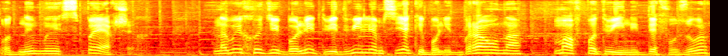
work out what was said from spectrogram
одними з перших. На виході боліт від Вільямс, як і боліт Брауна, мав подвійний дифузор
